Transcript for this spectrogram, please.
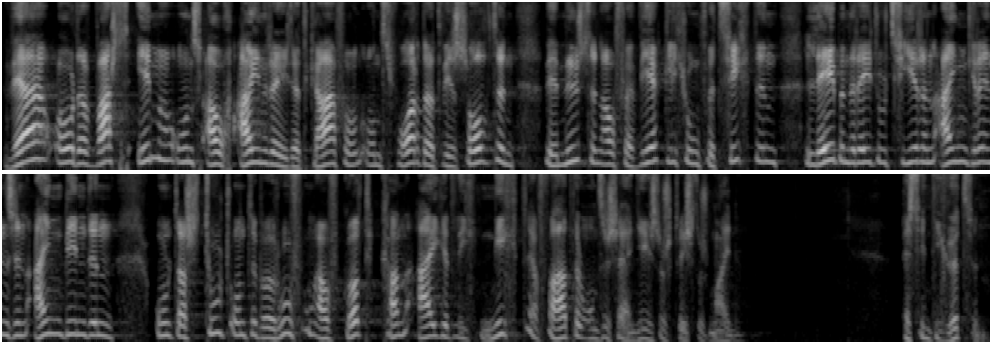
Wer oder was immer uns auch einredet, gar von uns fordert, wir sollten, wir müssen auf Verwirklichung verzichten, Leben reduzieren, eingrenzen, einbinden und das tut unter Berufung auf Gott, kann eigentlich nicht der Vater unseres Herrn Jesus Christus meinen. Es sind die Götzen.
